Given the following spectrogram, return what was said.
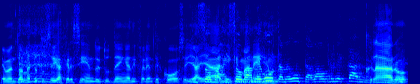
eventualmente tú sigas creciendo y tú tengas diferentes cosas y eso va, alguien que va. Me un- gusta, me gusta, vamos a proyectarnos. Claro,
